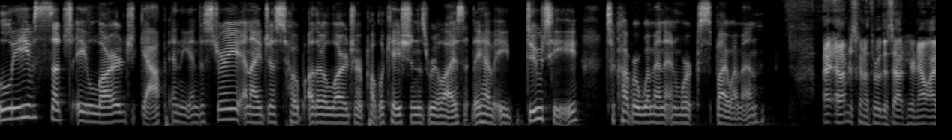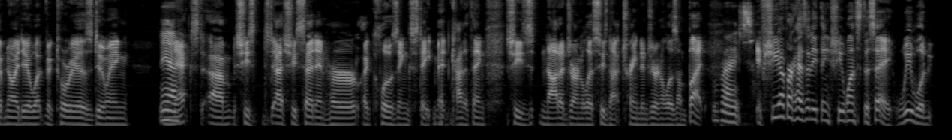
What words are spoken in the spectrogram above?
leaves such a large gap in the industry, and I just hope other larger publications realize that they have a duty to cover women and works by women. And I'm just going to throw this out here now. I have no idea what Victoria is doing yeah. Next, um, she's as she said in her like closing statement kind of thing. She's not a journalist. She's not trained in journalism. But right, if she ever has anything she wants to say, we would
